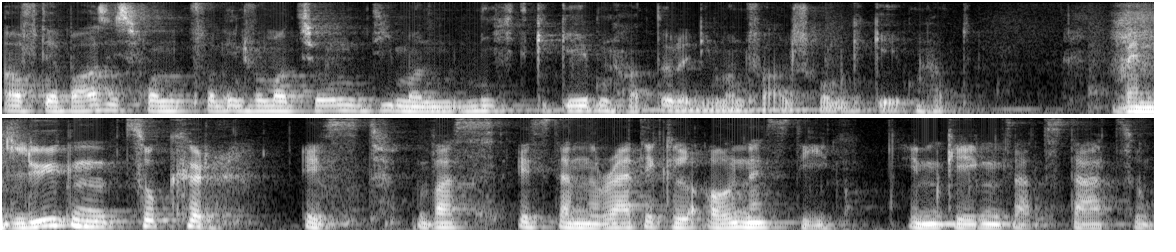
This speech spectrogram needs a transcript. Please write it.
auf der Basis von, von Informationen, die man nicht gegeben hat oder die man falsch rumgegeben hat. Wenn Lügen Zucker ist, was ist dann Radical Honesty im Gegensatz dazu?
